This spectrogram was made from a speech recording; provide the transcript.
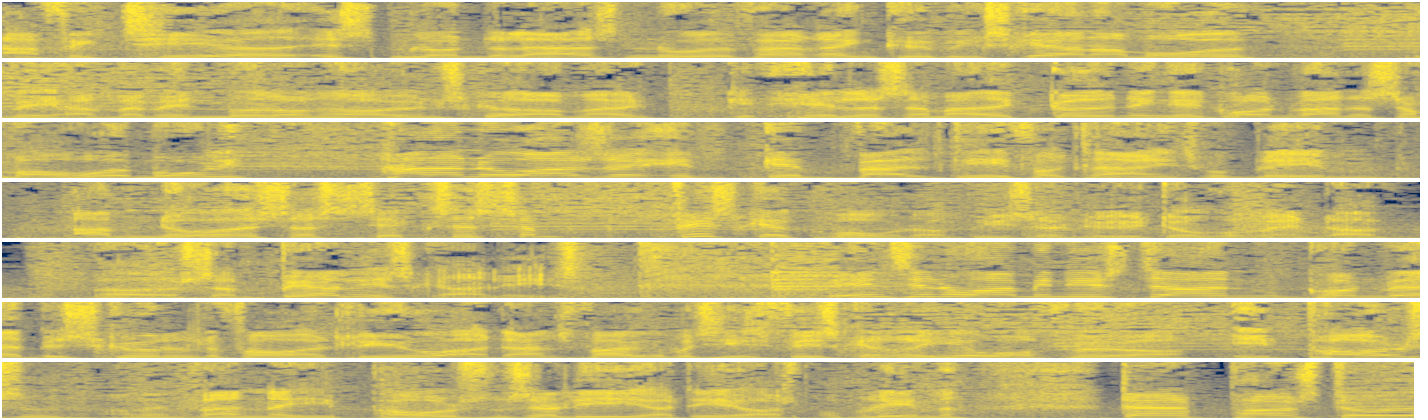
affekterede Esben Lunde Larsen ude for Ringkøbing Skjern-område, ved ham med vindmøllerne og ønsket om at hælde så meget gødning i grundvandet som overhovedet muligt, han har nu også et gevaldigt forklaringsproblem om noget så sexet som fiskekvoter, viser nye dokumenter, og som skal have læst. Indtil nu har ministeren kun været beskyldt for at lyve af Dansk Folkepartis fiskeriordfører i Poulsen. Og hvem fanden er i Poulsen så lige, og det er også problemet. Der påstod,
